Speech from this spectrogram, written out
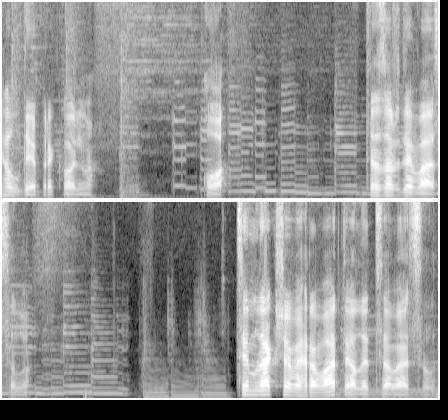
голди, прикольно. О. Це завжди весело. Цим легше вигравати, але це весело.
